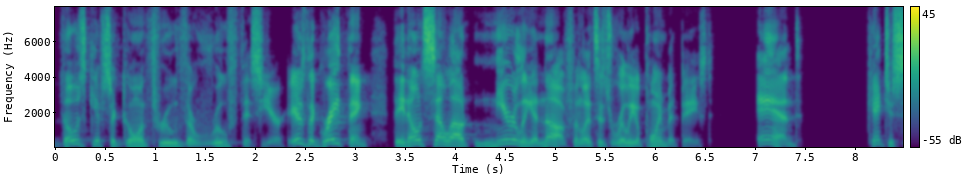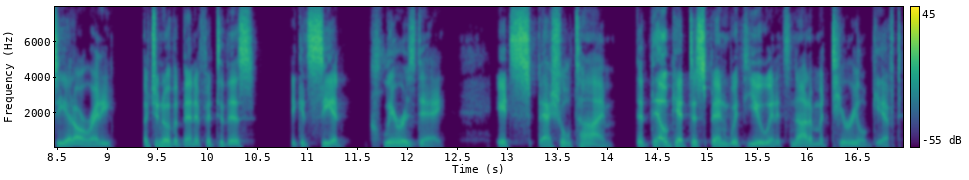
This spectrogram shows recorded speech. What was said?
those gifts are going through the roof this year. Here's the great thing they don't sell out nearly enough unless it's really appointment based. And can't you see it already? Don't you know the benefit to this? You can see it clear as day. It's special time that they'll get to spend with you, and it's not a material gift.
